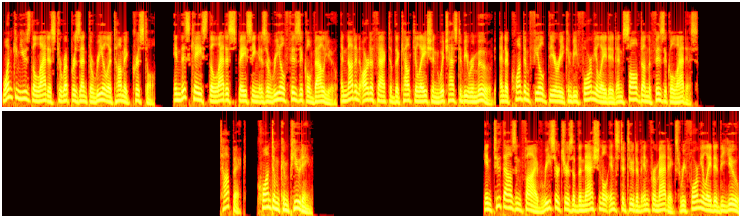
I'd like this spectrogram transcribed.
One can use the lattice to represent the real atomic crystal. In this case the lattice spacing is a real physical value, and not an artifact of the calculation which has to be removed, and a quantum field theory can be formulated and solved on the physical lattice. Quantum computing In 2005 researchers of the National Institute of Informatics reformulated the U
